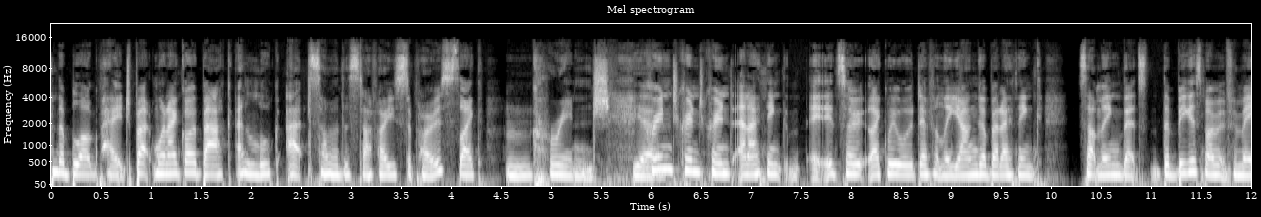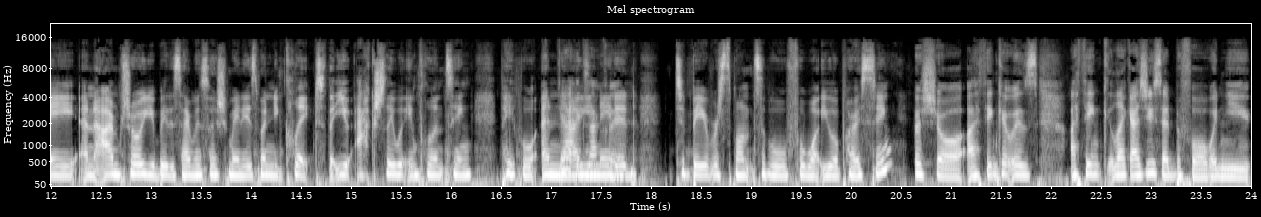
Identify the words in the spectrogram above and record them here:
the blog page. But when I go back and look at some of the stuff I used to post, like cringe, Yeah. cringe, cringe, cringe, and I think it's so like we were definitely younger, but I think something that's the biggest moment for me, and I'm sure you'd be the same with social media, is when you clicked that you actually were influencing people, and Yeah, now exactly. you needed to be responsible for what you were posting. For sure. I think it was, I think, like, as you said before, when you,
